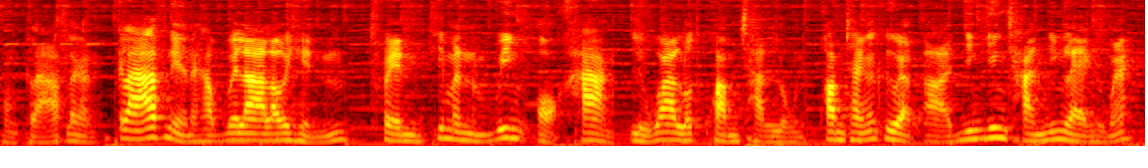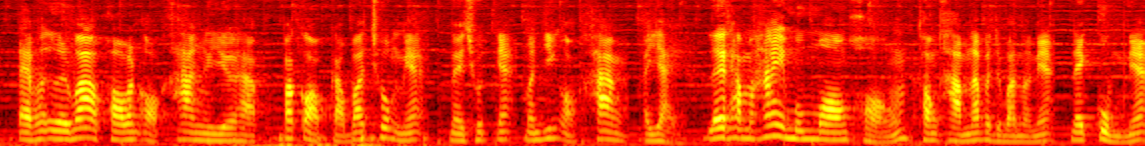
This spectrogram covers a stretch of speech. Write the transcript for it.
ของกราฟแล้วกันกราฟเนี่ยนะครับเวลาเราเห็นเทรนที่มันวิ่งออกข้าง หรือว่าลดความชันลง ความชันก็คือแบบอ่ายิ่งยิ่งชันยิ่งแรงถูกไหม แต่เผอิญว่าพอมันออกข้างเยอะครับ ประกอบกับว่าช่วงเนี้ยในชุดเนี้ยมันยิ่งออกข้างไปใหญ่ เลยทำให้มุมมองของทองคำณปัจจุบันตอนเนี้ยในกลุ่มเนี้ย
